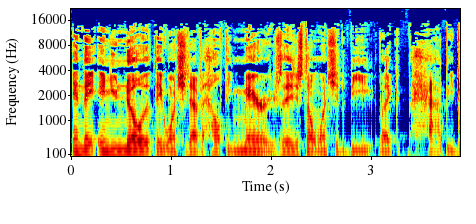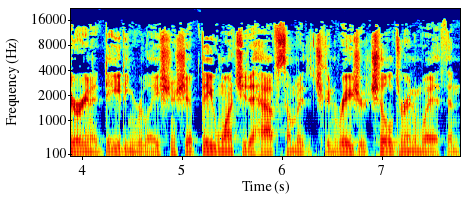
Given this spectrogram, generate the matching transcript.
and they and you know that they want you to have a healthy marriage. They just don't want you to be like happy during a dating relationship. They want you to have somebody that you can raise your children with and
